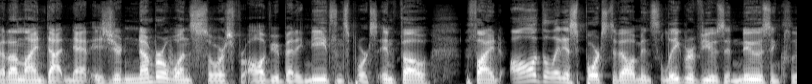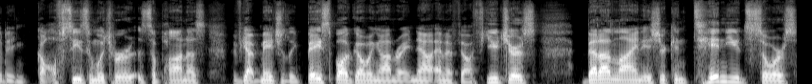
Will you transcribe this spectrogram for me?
BetOnline.net is your number one source for all of your betting needs and sports info. Find all of the latest sports developments, league reviews, and news, including golf season, which is upon us. We've got Major League Baseball going on right now, NFL futures. BetOnline is your continued source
